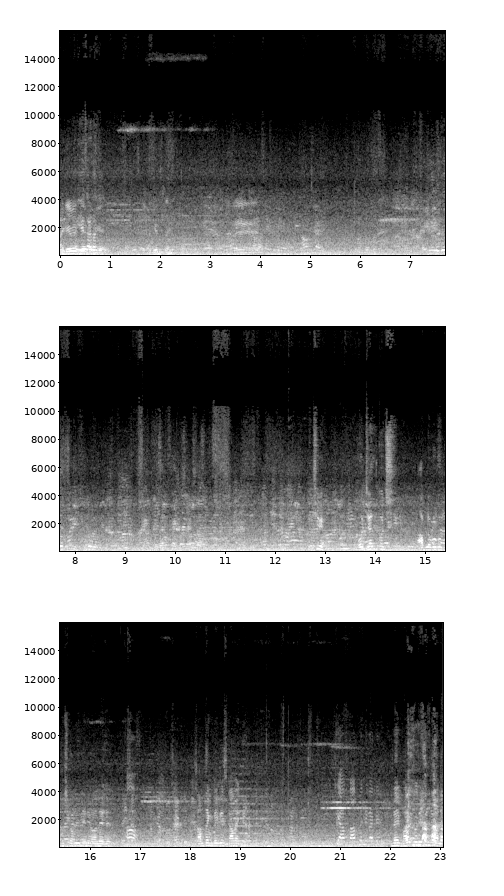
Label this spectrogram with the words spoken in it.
मुझे भी ये साइड आ. कुछ वो जल्द कुछ आप लोगों को खुशखबरी देने वाले हैं। हाँ। समथिंग बिग इज़ कमिंग क्या आप बाप बनने वाले हैं? नहीं भाई तो नहीं बनने वाले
